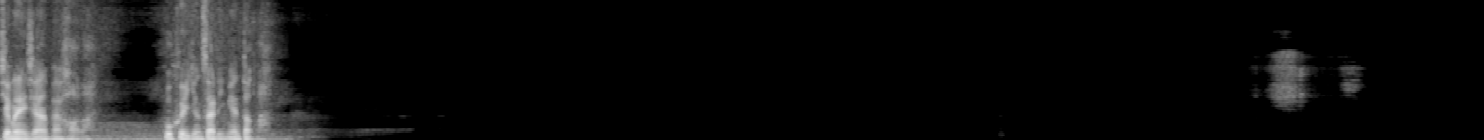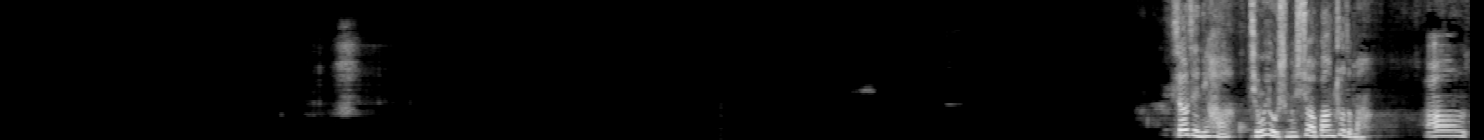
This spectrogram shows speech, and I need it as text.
今晚已经安排好了，顾客已经在里面等了。小姐你好，请问有什么需要帮助的吗？嗯，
